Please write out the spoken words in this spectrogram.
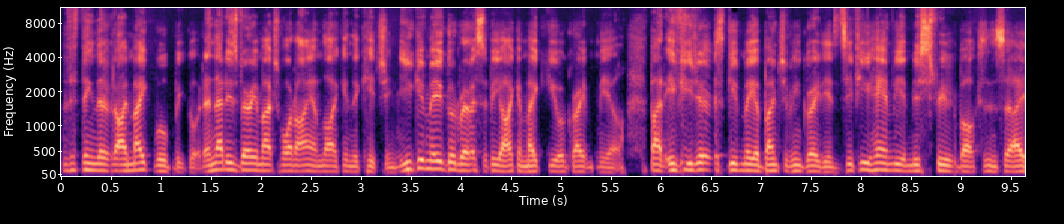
the thing that I make will be good. And that is very much what I am like in the kitchen. You give me a good recipe, I can make you a great meal. But if you just give me a bunch of ingredients, if you hand me a mystery box and say,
